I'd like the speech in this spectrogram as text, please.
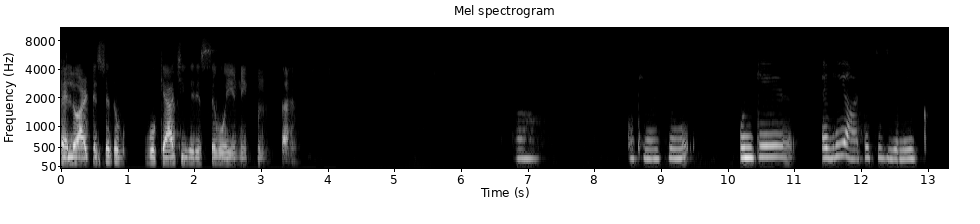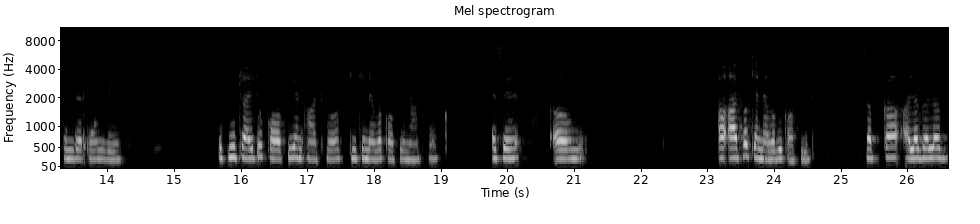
फेलो आर्टिस्ट से तो वो क्या चीज़ है जिससे वो यूनिक बनता है? Okay Uh, okay, so unke every artist is unique in their own ways. If you try to copy an artwork, you can never copy an artwork. ऐसे um, artwork can never be copied सबका अलग अलग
